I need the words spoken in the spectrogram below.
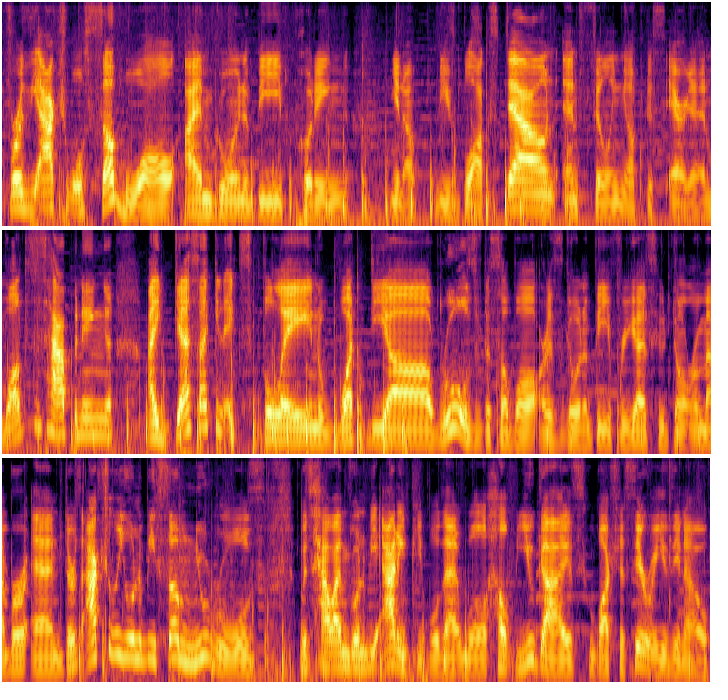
For the actual sub wall, I'm going to be putting you know, these blocks down and filling up this area. And while this is happening, I guess I can explain what the uh, rules of the subwall are going to be for you guys who don't remember. And there's actually going to be some new rules with how I'm going to be adding people that will help you guys who watch the series, you know,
